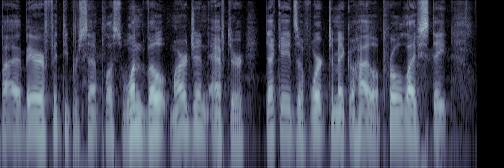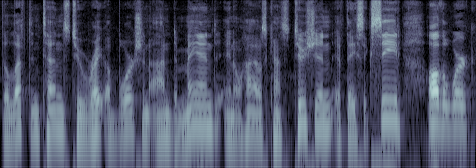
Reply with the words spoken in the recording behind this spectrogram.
by a bare 50% plus one vote margin after decades of work to make Ohio a pro life state, the left intends to write abortion on demand in Ohio's Constitution. If they succeed, all the work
